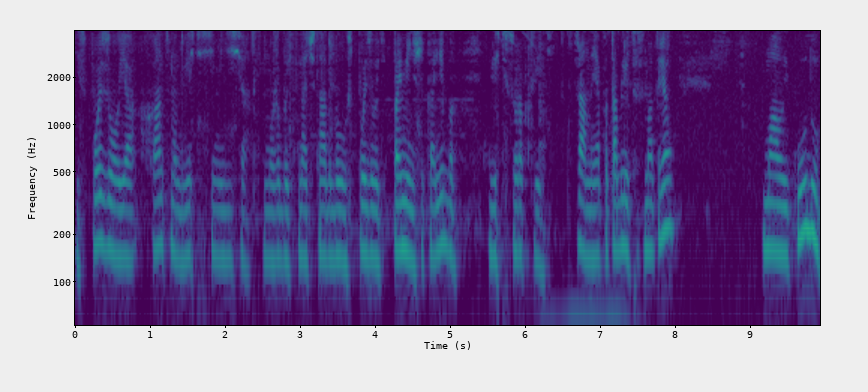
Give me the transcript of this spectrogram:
Использовал я Хансман 270. Может быть, значит, надо было использовать поменьше калибр 243. Странно, я по таблице смотрел. Малый Куду.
